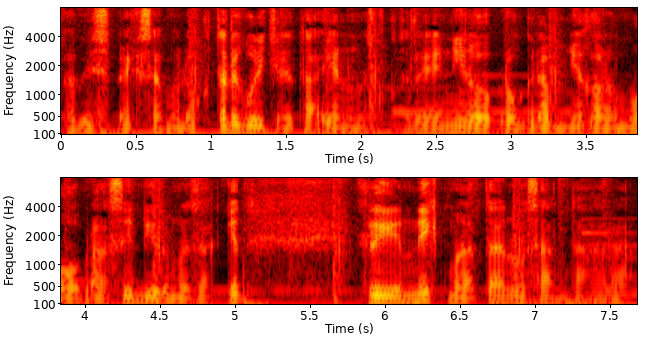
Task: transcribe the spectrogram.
habis periksa sama dokter gue diceritain sama dokternya ini loh programnya kalau mau operasi di rumah sakit klinik mata Nusantara.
